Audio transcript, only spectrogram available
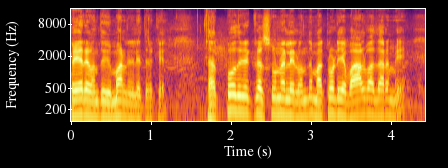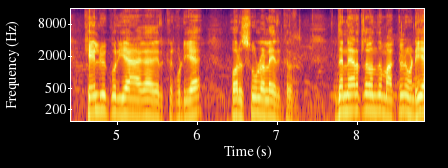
பெயரை வந்து விமான நிலையத்திற்கு. தற்போது இருக்கிற சூழ்நிலையில் வந்து மக்களுடைய வாழ்வாதாரமே கேள்விக்குறியாக இருக்கக்கூடிய ஒரு சூழ்நிலை இருக்கிறது. இந்த நேரத்தில் வந்து மக்களுடைய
